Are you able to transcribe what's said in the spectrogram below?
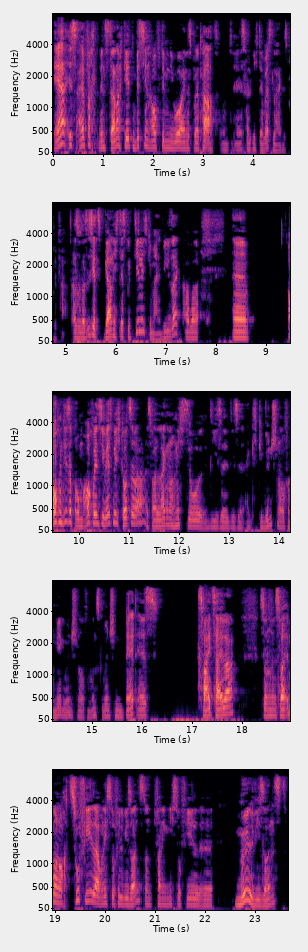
er ist einfach, wenn es danach geht, ein bisschen auf dem Niveau eines Bret Hart. Und er ist halt nicht der Wrestler eines Bret Hart. Also das ist jetzt gar nicht despektierlich gemeint, wie gesagt, aber äh, auch in dieser Promo, auch wenn sie wesentlich kürzer war, es war lange noch nicht so diese, diese eigentlich gewünschten oder von mir gewünschten oder von uns gewünschten Badass Zweizeiler, sondern es war immer noch zu viel, aber nicht so viel wie sonst und vor allem nicht so viel äh, Müll wie sonst.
